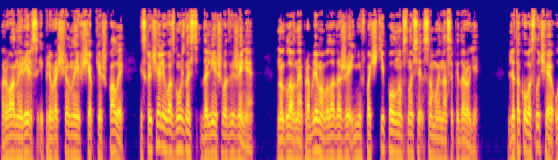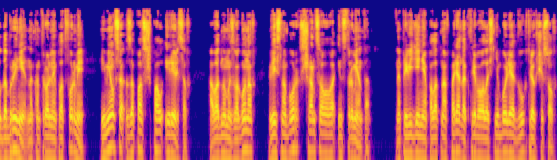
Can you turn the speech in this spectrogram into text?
Рваный рельс и превращенные в щепки шпалы исключали возможность дальнейшего движения, но главная проблема была даже не в почти полном сносе самой насыпи дороги. Для такого случая у Добрыни на контрольной платформе имелся запас шпал и рельсов, а в одном из вагонов весь набор с шансового инструмента. На приведение полотна в порядок требовалось не более двух-трех часов.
